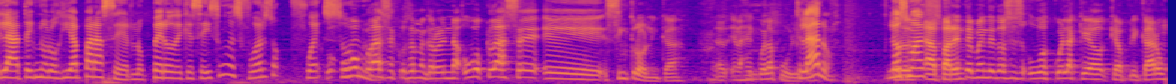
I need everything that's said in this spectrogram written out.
la tecnología para hacerlo, pero de que se hizo un esfuerzo fue solo. Hubo clase, escúchame Carolina, hubo clase eh, sincrónica en las escuelas públicas. Claro. Los Aparentemente entonces hubo escuelas que, que, aplicaron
